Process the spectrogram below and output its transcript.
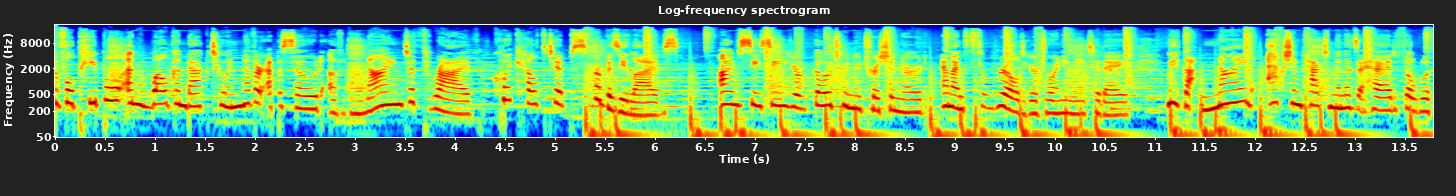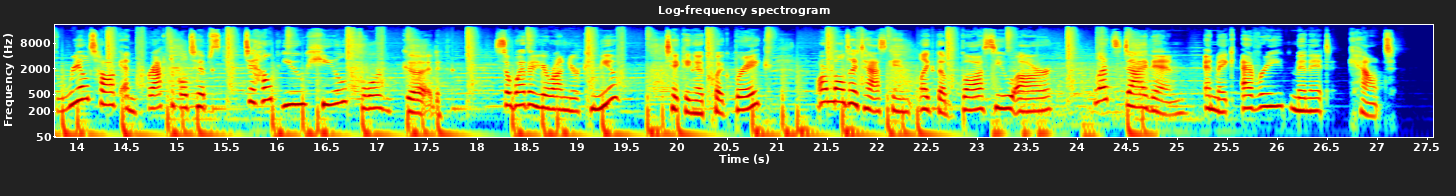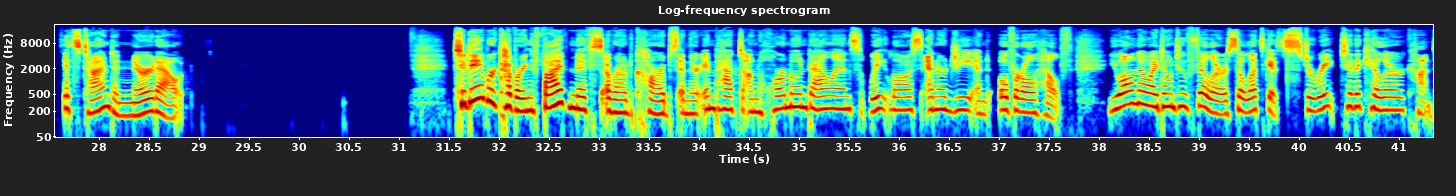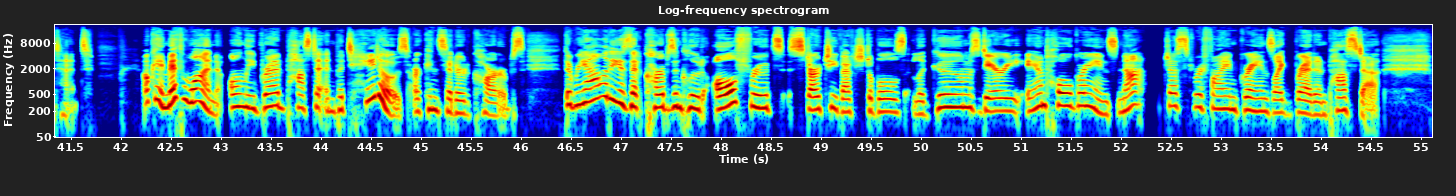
beautiful people, and welcome back to another episode of Nine to Thrive Quick Health Tips for Busy Lives. I'm CiCi, your go to nutrition nerd, and I'm thrilled you're joining me today. We've got nine action packed minutes ahead filled with real talk and practical tips to help you heal for good. So, whether you're on your commute, taking a quick break, or multitasking like the boss you are, let's dive in and make every minute count. It's time to nerd out. Today, we're covering five myths around carbs and their impact on hormone balance, weight loss, energy, and overall health. You all know I don't do filler, so let's get straight to the killer content. Okay, myth one only bread, pasta, and potatoes are considered carbs. The reality is that carbs include all fruits, starchy vegetables, legumes, dairy, and whole grains, not just refined grains like bread and pasta.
